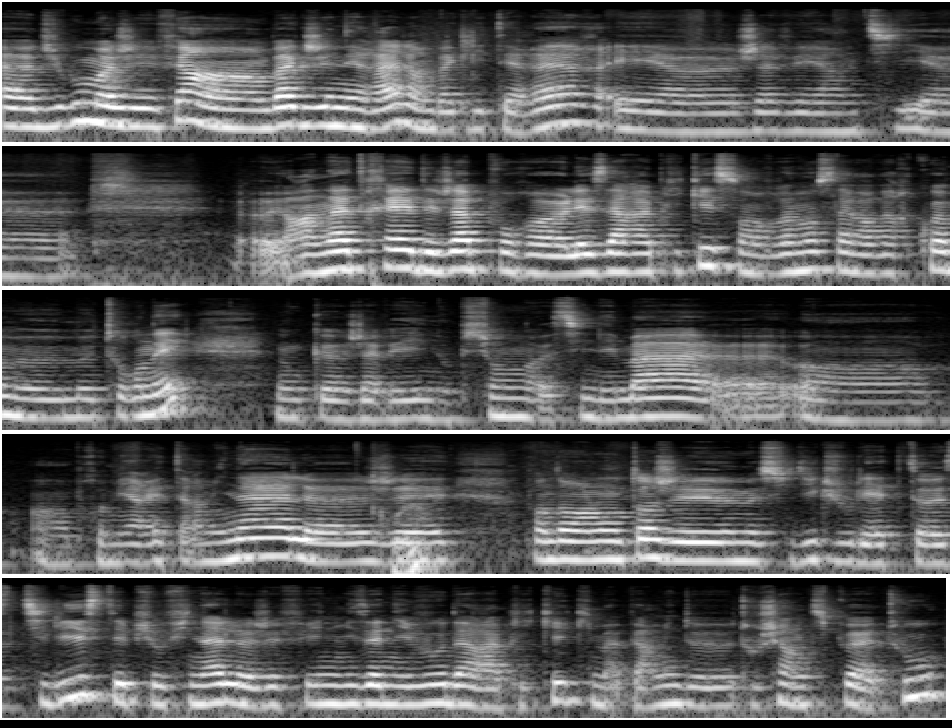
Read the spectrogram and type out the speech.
Euh, du coup, moi, j'ai fait un bac général, un bac littéraire, et euh, j'avais un petit... euh, un attrait déjà pour euh, les arts appliqués sans vraiment savoir vers quoi me, me tourner. Donc euh, j'avais une option cinéma en, en première et terminale. Cool. j'ai- Pendant longtemps, je me suis dit que je voulais être styliste, et puis au final, j'ai fait une mise à niveau d'arts appliqués qui m'a permis de toucher un petit peu à tout.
